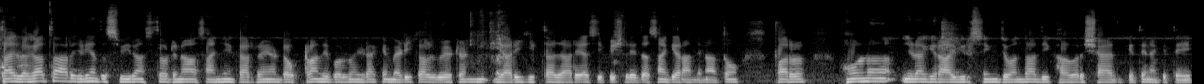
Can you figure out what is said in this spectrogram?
ਤਾਂ ਇਹ ਲਗਾਤਾਰ ਜਿਹੜੀਆਂ ਤਸਵੀਰਾਂ ਅਸੀਂ ਤੁਹਾਡੇ ਨਾਲ ਸਾਂਝੀਆਂ ਕਰ ਰਹੇ ਹਾਂ, ਡਾਕਟਰਾਂ ਦੇ ਵੱਲੋਂ ਜਿਹੜਾ ਕਿ ਮੈਡੀਕਲ ਬੁਲੇਟਿਨ ਜਾਰੀ ਕੀਤਾ ਜਾ ਰਿਹਾ ਸੀ ਪਿਛਲੇ 10-11 ਦਿਨਾਂ ਤੋਂ। ਪਰ ਹੁਣ ਜਿਹੜਾ ਕਿ ਰਾਜਵੀਰ ਸਿੰਘ ਜਵੰਦਾ ਦੀ ਖਬਰ ਸ਼ਾਇਦ ਕਿਤੇ ਨਾ ਕਿਤੇ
